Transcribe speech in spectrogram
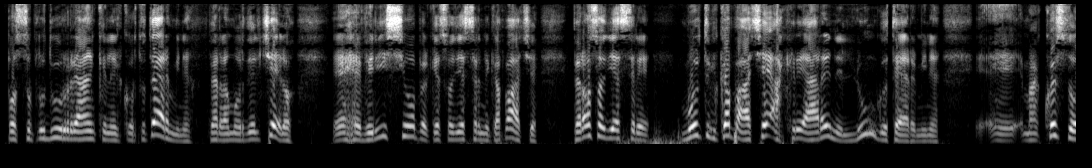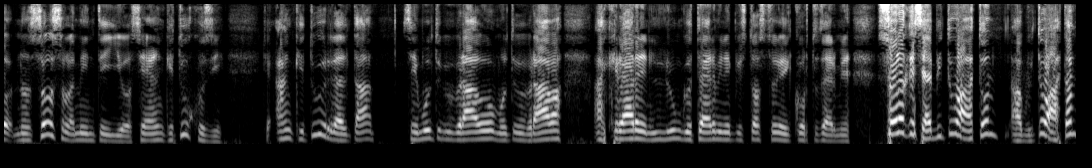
posso produrre anche nel corto termine, per l'amor del cielo, è verissimo perché so di esserne capace, però so di essere molto più capace a creare nel lungo termine. Eh, ma questo non sono solamente io, sei anche tu così, cioè, anche tu in realtà sei molto più bravo, molto più brava a creare nel lungo termine piuttosto che nel corto termine, solo che sei abituato, abituata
